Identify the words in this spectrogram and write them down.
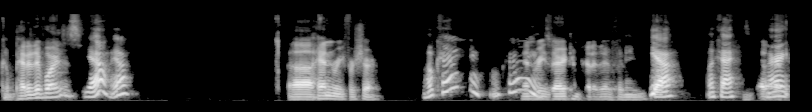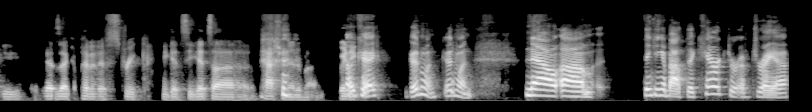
competitive wise? Yeah. Yeah. Uh, Henry for sure. Okay. Okay. Henry's very competitive. I mean, yeah. Okay. All right. He, he, has that competitive streak. He gets he gets uh passionate about. Winning. Okay. Good one. Good one. Now, um, thinking about the character of Drea,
